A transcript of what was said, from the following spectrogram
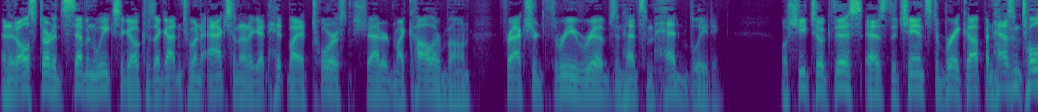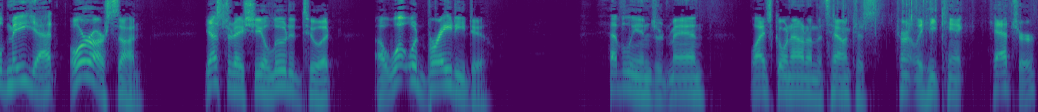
and it all started seven weeks ago because I got into an accident. I got hit by a tourist, shattered my collarbone, fractured three ribs, and had some head bleeding. Well, she took this as the chance to break up and hasn't told me yet or our son. Yesterday, she alluded to it. Uh, what would Brady do? Heavily injured man. Wife's going out on the town because currently he can't catch her.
